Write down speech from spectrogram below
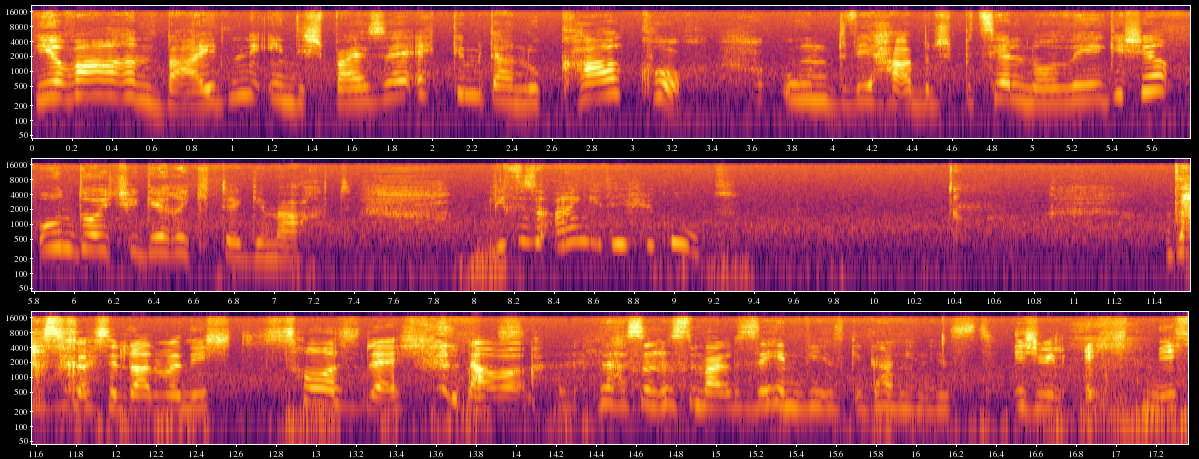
Wir waren beiden in die Speiseecke mit einem Lokalkoch und wir haben speziell norwegische und deutsche Gerichte gemacht. Lief es eigentlich gut? Das Resultat war nicht so schlecht, aber Lass uns mal sehen, wie es gegangen ist. ich will echt nicht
